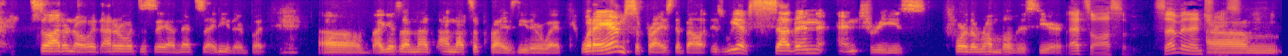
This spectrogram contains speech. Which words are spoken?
so I don't know. I don't know what to say on that side either. But um, I guess I'm not. I'm not surprised either way. What I am surprised about is we have seven entries for the Rumble this year. That's awesome. Seven entries. Um,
